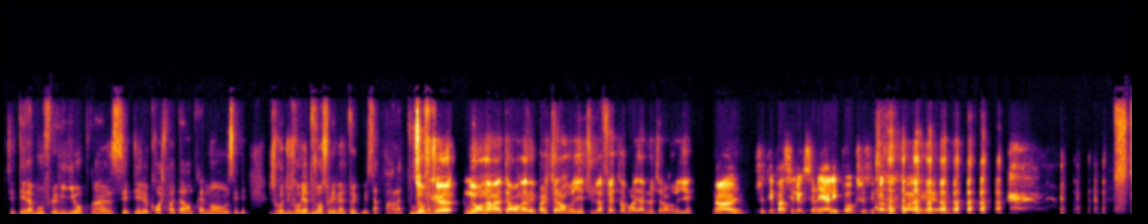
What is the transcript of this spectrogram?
C'était la bouffe le midi au Prince, c'était le croche-patte à l'entraînement. Je, je, reviens toujours sur les mêmes trucs, mais ça parle à tout le monde. Sauf que nous, en amateur, on n'avait pas le calendrier. Tu l'as fait, toi, Brian, le calendrier? Non, je n'étais pas sélectionné à l'époque. Je ne sais pas pourquoi, mais. Euh,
